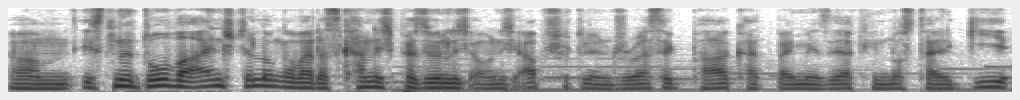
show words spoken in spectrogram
Ähm, ist eine doofe Einstellung, aber das kann ich persönlich auch nicht abschütteln. Jurassic Park hat bei mir sehr viel Nostalgie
